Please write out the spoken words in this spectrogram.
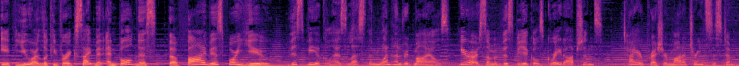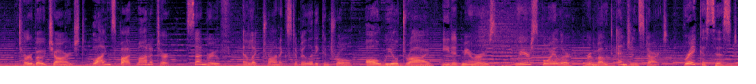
If you are looking for excitement and boldness, the 5 is for you. This vehicle has less than 100 miles. Here are some of this vehicle's great options. Tire pressure monitoring system, turbocharged, blind spot monitor, sunroof, electronic stability control, all-wheel drive, heated mirrors, rear spoiler, remote engine start, brake assist.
